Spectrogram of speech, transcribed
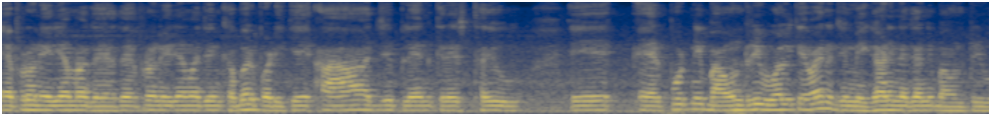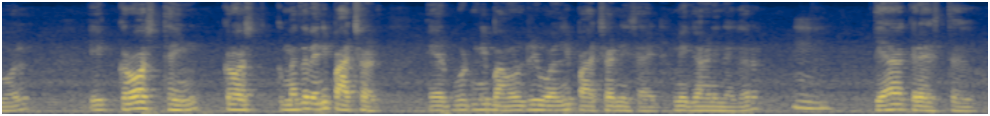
એપ્રોન એરિયામાં ગયા હતા. એપ્રોન એરિયામાં જઈને ખબર પડી કે આ જે પ્લેન ક્રેશ થયું એ એરપોર્ટની બાઉન્ડ્રી વોલ કહેવાય ને જે મેઘાણીનગરની બાઉન્ડ્રી વોલ એ ક્રોસ થઈને ક્રોસ મતલબ એની પાછળ એરપોર્ટની બાઉન્ડ્રી વોલની પાછળની સાઈડ મેઘાણીનગર. ત્યાં ક્રેશ થયું.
